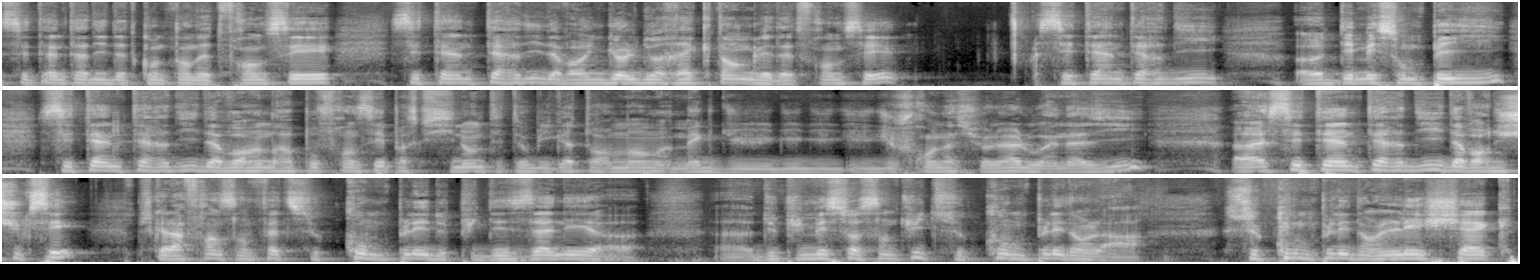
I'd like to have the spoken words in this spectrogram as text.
c'était interdit d'être content d'être français. C'était interdit d'avoir une gueule de rectangle et d'être français. C'était interdit euh, d'aimer son pays, c'était interdit d'avoir un drapeau français parce que sinon tu étais obligatoirement un mec du, Front National ou un nazi. Euh, c'était interdit d'avoir du succès, parce que la France en fait se complaît depuis des années, euh, depuis mai 68, se complaît dans la, se dans l'échec,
